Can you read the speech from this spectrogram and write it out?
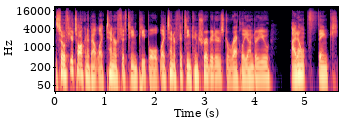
So if you're talking about like ten or fifteen people, like ten or fifteen contributors directly under you, I don't think.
